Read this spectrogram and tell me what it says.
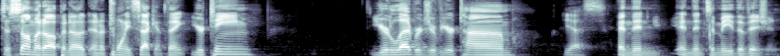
to sum it up in a, in a 20 second thing, your team, your leverage of your time, Yes. and then, and then to me, the vision.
